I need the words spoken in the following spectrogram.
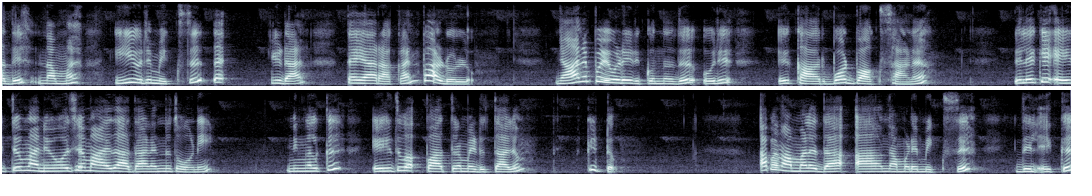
അതിൽ നമ്മൾ ഈ ഒരു മിക്സ് ഇടാൻ തയ്യാറാക്കാൻ പാടുള്ളൂ. ഞാനിപ്പോൾ ഇവിടെ ഇരിക്കുന്നത് ഒരു കാർഡ്ബോർഡ് ബോക്സാണ് ഇതിലേക്ക് ഏറ്റവും അനുയോജ്യമായത് അതാണെന്ന് തോന്നി. നിങ്ങൾക്ക് ഏത് പാത്രം എടുത്താലും കിട്ടും. അപ്പോൾ നമ്മളിതാ ആ നമ്മുടെ മിക്സ് ഇതിലേക്ക്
